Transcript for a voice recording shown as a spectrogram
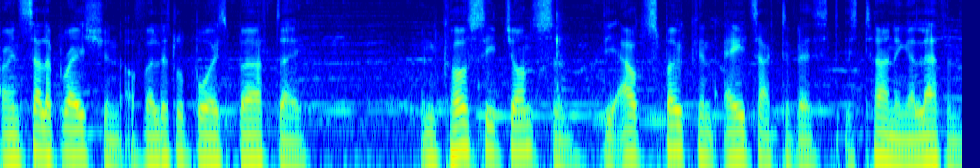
are in celebration of a little boy's birthday. And Nkosi Johnson, the outspoken AIDS activist, is turning 11.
